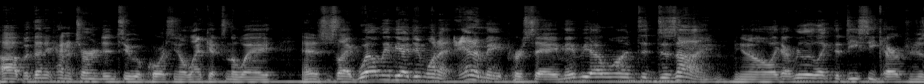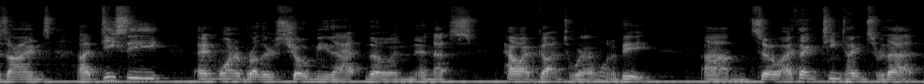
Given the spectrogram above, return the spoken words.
Uh, but then it kind of turned into, of course, you know, life gets in the way, and it's just like, well, maybe I didn't want to animate per se. Maybe I wanted to design. You know, like I really like the DC character designs. Uh, DC and Warner Brothers showed me that though, and and that's how I've gotten to where I want to be. Um, so I thank Teen Titans for that.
